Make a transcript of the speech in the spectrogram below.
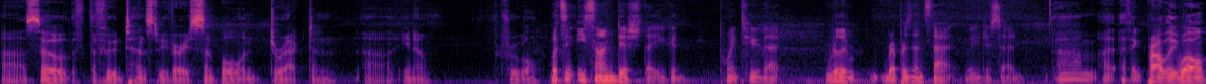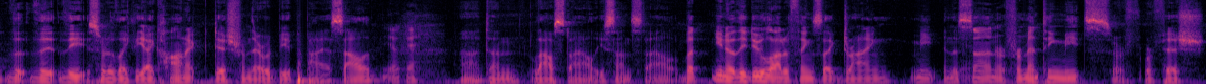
Uh, so the, the food tends to be very simple and direct, and uh, you know, frugal. What's an Isan dish that you could point to that really represents that what you just said? Um, I, I think probably well the, the the sort of like the iconic dish from there would be a papaya salad, Yeah, okay. uh, done Lao style, Isan style. But you know they do a lot of things like drying meat in the Yeah. sun or fermenting meats or or fish.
